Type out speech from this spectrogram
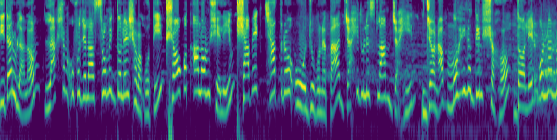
দিদারুল আলম, লাকসাম উপজেলা শ্রমিক দলের সভাপতি, শওকত আলম সেলিম, সাবেক ছাত্র ও যুবনেতা জাহিদুল ইসলাম জাহিদ, জনাব মহিনুদ্দিন সহ দলের অন্যান্য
